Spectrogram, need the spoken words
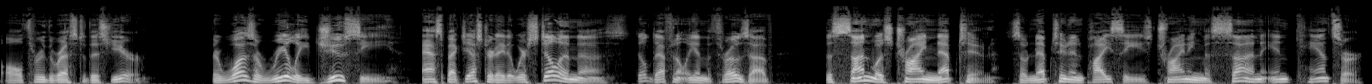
all through the rest of this year. There was a really juicy aspect yesterday that we're still in the, still definitely in the throes of the sun was trine Neptune. So Neptune in Pisces trining the sun in Cancer.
